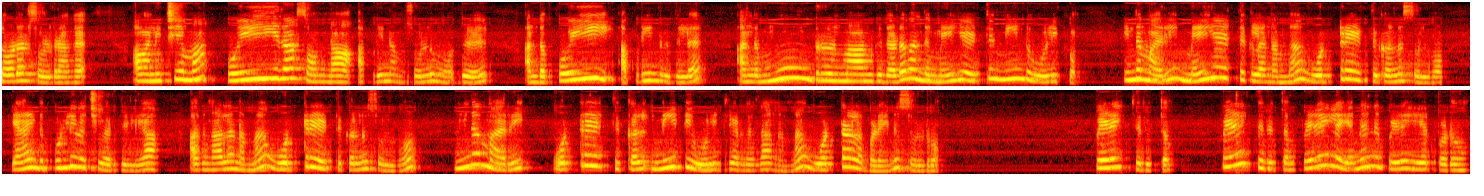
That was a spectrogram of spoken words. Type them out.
தொடர் சொல்றாங்க. அவன் நிச்சயமா பொய் தான் சொன்னான் அப்படின்னு நம்ம சொல்லும்போது அந்த பொய் அப்படின்றதுல அந்த மூன்று நான்கு தடவை அந்த மெய் எழுத்து நீண்டு ஒழிக்கும். இந்த மாதிரி மெய் எழுத்துக்களை நம்ம ஒற்றை எழுத்துக்கள்னு சொல்லுவோம். ஏன்னா இந்த புள்ளி வச்சு வருது இல்லையா? அதனால நம்ம ஒற்றை எழுத்துக்கள்னு சொல்லுவோம். இந்த மாதிரி ஒற்றை எழுத்துக்கள் நீட்டி ஒழிக்கிறது தான் நம்ம ஒற்றளபடைன்னு சொல்றோம். பிழை திருத்தம். பிழை திருத்தம் பிழையில என்னென்ன பிழை ஏற்படும்?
